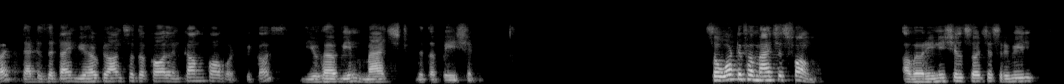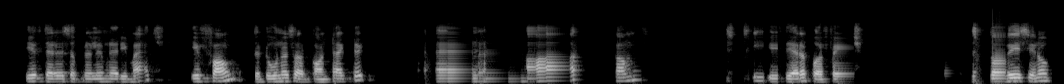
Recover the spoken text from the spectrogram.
But that is the time you have to answer the call and come forward because you have been matched with a patient. So what if a match is found? Our initial searches reveal if there is a preliminary match. If found, the donors are contacted and asked come see if they are a perfect. Always, you know,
